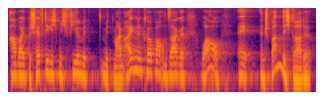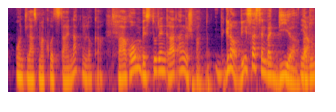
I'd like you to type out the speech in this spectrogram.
Arbeit beschäftige ich mich viel mit, mit meinem eigenen Körper und sage, wow, ey, entspann dich gerade und lass mal kurz deinen Nacken locker. Warum bist du denn gerade angespannt? Genau, wie ist das denn bei dir? Ja. Du,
